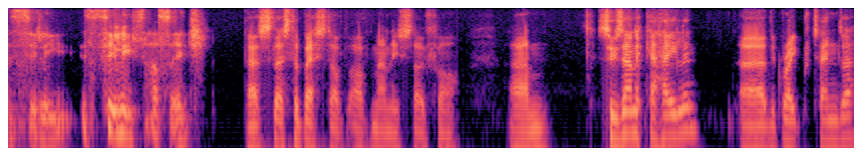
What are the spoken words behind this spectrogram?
Silly, silly sausage. that's that's the best i've, I've managed so far. Um susannah cahalan uh the great pretender.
